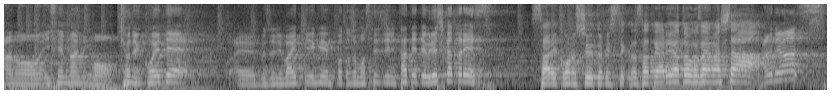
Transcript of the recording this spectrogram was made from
あの1000万人も去年超えて、えー無事に YTFM 今年もステージに立てて嬉しかったです。最高のシュート見せてくださってありがとうございました。ありがとうございます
